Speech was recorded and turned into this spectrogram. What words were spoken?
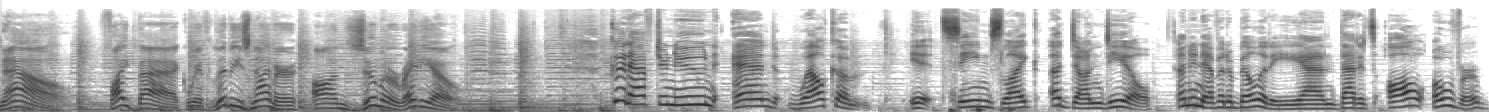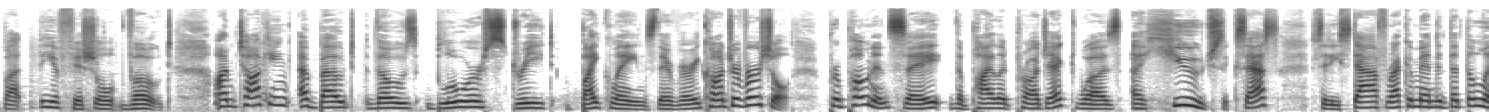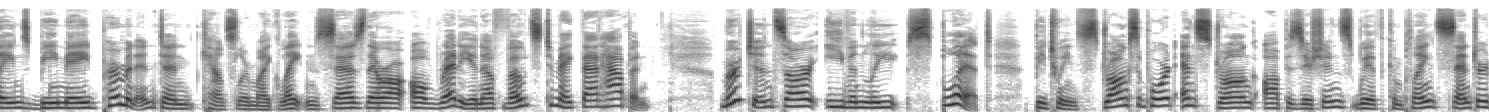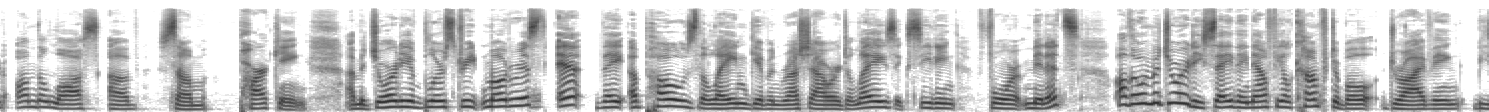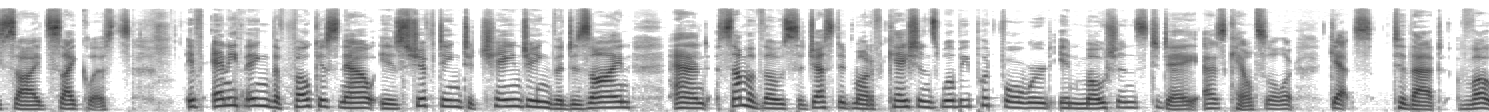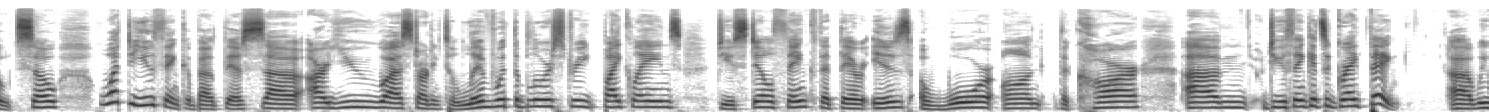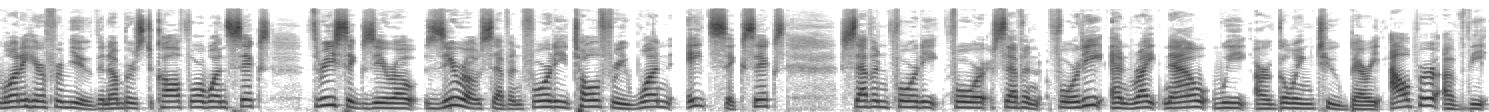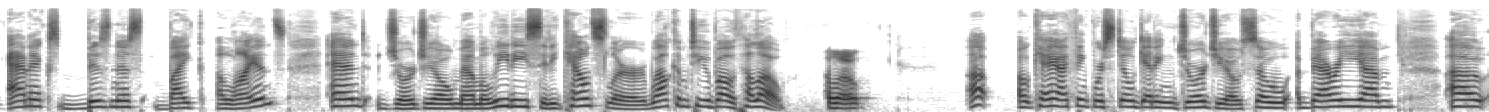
Now, Fight Back with Libby Znaimer on Zoomer Radio. Good afternoon and welcome. It seems like a done deal, an inevitability, and that it's all over but the official vote. I'm talking about those Bloor Street bike lanes. They're very controversial. Proponents say the pilot project was a huge success. City staff recommended that the lanes be made permanent, and Councillor Mike Layton says there are already enough votes to make that happen. Merchants are evenly split between strong support and strong oppositions, with complaints centered on the loss of some parking. A majority of Bloor Street motorists, eh, they oppose the lane given rush hour delays exceeding four minutes, although a majority say they now feel comfortable driving beside cyclists. If anything, the focus now is shifting to changing the design, and some of those suggested modifications will be put forward in motions today as Council gets to that vote. So, what do you think about this? Uh, are you uh, starting to live with the Bloor Street bike lanes? Do you still think that there is a war on the car? Um, do you think it's a great thing? Uh, we want to hear from you. The numbers to call 416 360 0740, toll free 1 866 740 740. And right now we are going to Barry Alper of the Annex Business Bike Alliance and Giorgio Mammoliti, City Councilor. Welcome to you both. Hello. Hello. Up. Oh, okay, I think we're still getting Giorgio. So, Barry, um, uh,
